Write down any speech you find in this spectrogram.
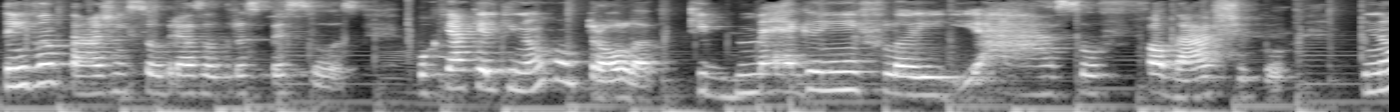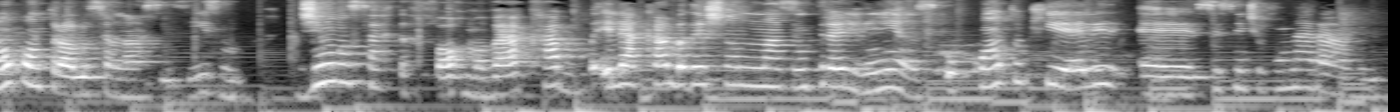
tem vantagem sobre as outras pessoas. Porque é aquele que não controla, que mega infla e ah, sou fodástico, e não controla o seu narcisismo, de uma certa forma, vai acabar, ele acaba deixando nas entrelinhas o quanto que ele é, se sente vulnerável,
